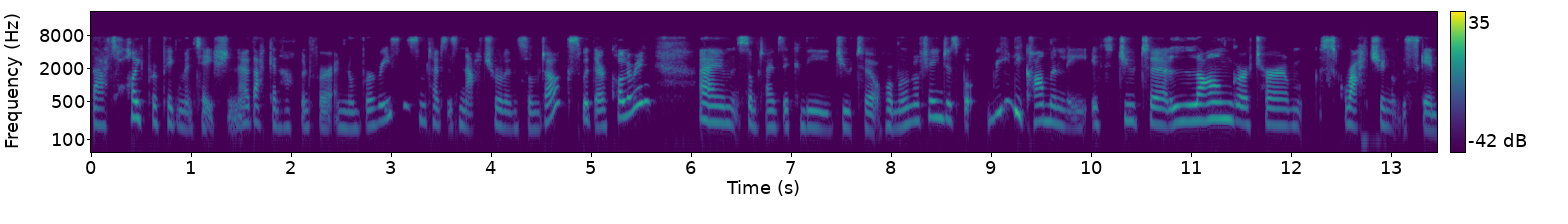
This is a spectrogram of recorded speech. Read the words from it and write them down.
that's hyperpigmentation. Now that can happen for a number of reasons. Sometimes it's natural in some dogs with their colouring. Um, sometimes it can be due to hormonal changes, but really commonly it's due to longer term scratching of the skin.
